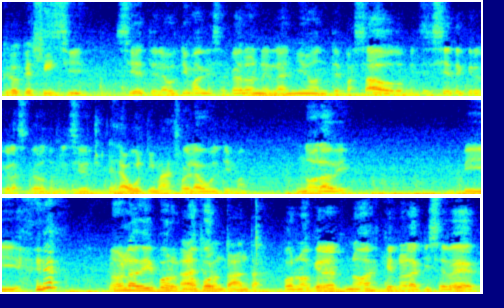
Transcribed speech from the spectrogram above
Creo que sí. Sí, siete. La última que sacaron el año antepasado, 2017, creo que la sacaron 2018. Es la última. Fue la última. No la vi. Vi. no la vi por, Ah, no es que por, son tantas. por no querer. No es que no la quise ver.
